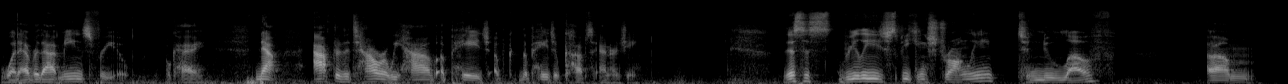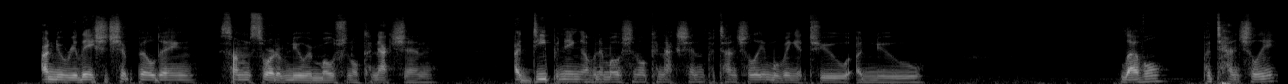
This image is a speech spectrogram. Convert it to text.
Whatever that means for you, okay? Now, after the tower, we have a page of the page of cups energy. This is really speaking strongly to new love, um, a new relationship building, some sort of new emotional connection, a deepening of an emotional connection, potentially moving it to a new level, potentially.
